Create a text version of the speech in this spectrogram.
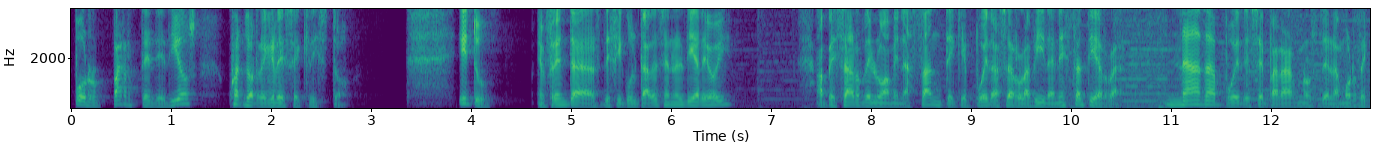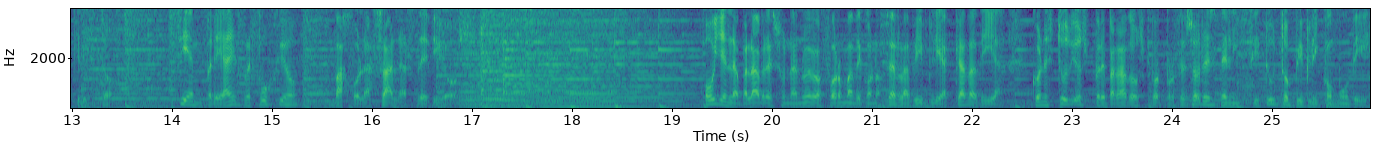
por parte de Dios cuando regrese Cristo. ¿Y tú? ¿Enfrentas dificultades en el día de hoy? A pesar de lo amenazante que pueda ser la vida en esta tierra, nada puede separarnos del amor de Cristo. Siempre hay refugio bajo las alas de Dios. Hoy en la Palabra es una nueva forma de conocer la Biblia cada día, con estudios preparados por profesores del Instituto Bíblico Moody.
